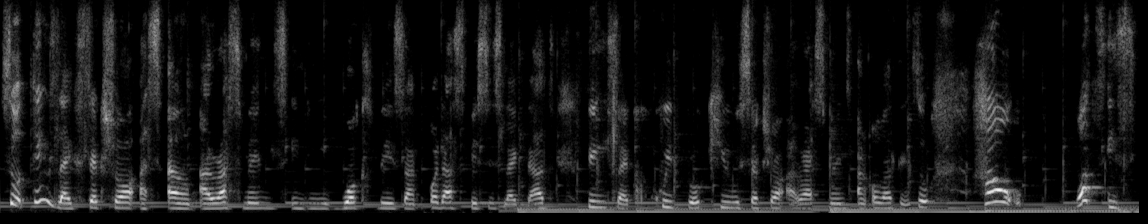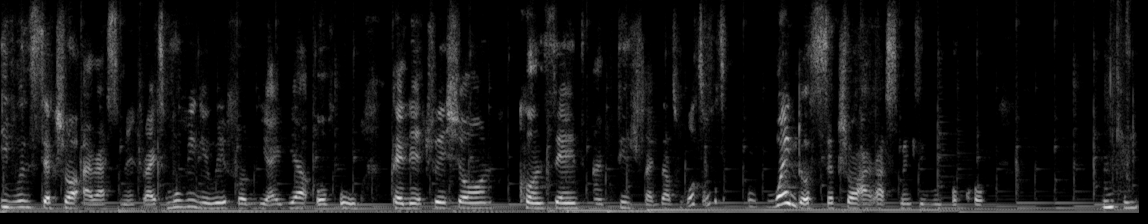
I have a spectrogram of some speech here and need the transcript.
So things like sexual as, um, harassment in the workplace and other spaces like that, things like quid pro quo sexual harassment and other things. So how what is even sexual harassment, right? Moving away from the idea of oh penetration, consent, and things like that. What, what when does sexual harassment even occur? Okay,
